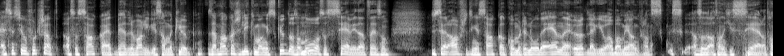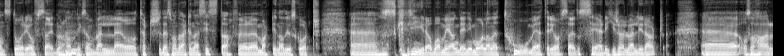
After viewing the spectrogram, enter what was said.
Jeg syns jo fortsatt altså Saka er et bedre valg i samme klubb. De har kanskje like mange skudd og sånn nå, og så ser vi det at det er sånn Du ser avslutningen Saka kommer til nå. Det ene ødelegger jo Aubameyang, for han, altså at han ikke ser at han står i offside når han liksom velger å touche det som hadde vært en assist, da, for eh, Martin hadde jo skåret. Eh, sklir Aubameyang den i mål. Han er to meter i offside og ser det ikke sjøl, veldig rart. Eh, og så har,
